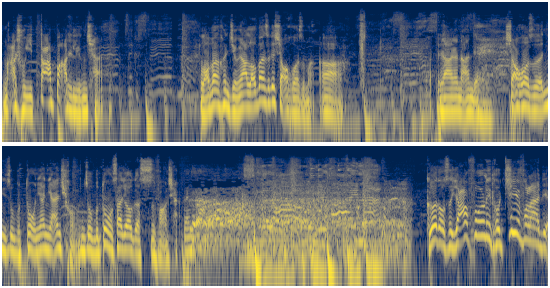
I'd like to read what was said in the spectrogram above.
拿出一大把的零钱。老板很惊讶，老板是个小伙子嘛，啊。人家这男的，小伙子，你就不懂，你还年轻，你就不懂啥叫个私房钱。哥都是牙缝里头挤出来的。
